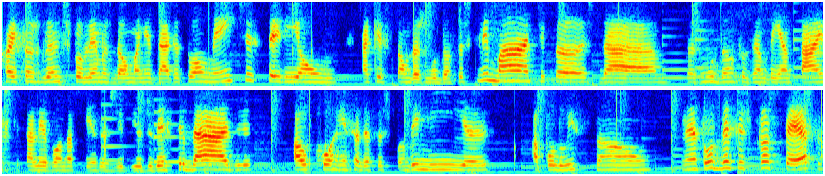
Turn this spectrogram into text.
quais são os grandes problemas da humanidade atualmente? Seriam a questão das mudanças climáticas, da, das mudanças ambientais que está levando a perdas de biodiversidade, a ocorrência dessas pandemias, a poluição, né? todos esses processos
